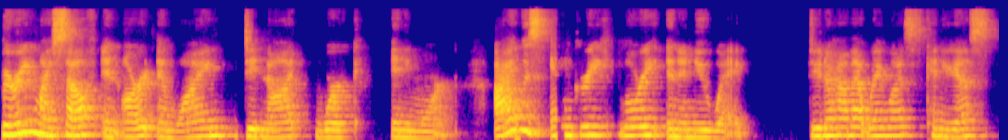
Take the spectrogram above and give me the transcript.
Burying myself in art and wine did not work anymore. I was angry, Laurie, in a new way. Do you know how that way was? Can you guess?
